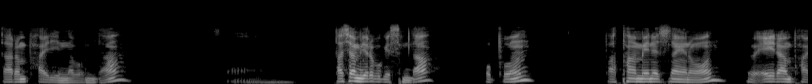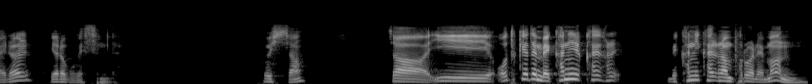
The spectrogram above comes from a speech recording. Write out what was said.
다른 파일이 있나 봅니다. 자, 다시 한번 열어보겠습니다. 오픈 바탕화면에 저장해 놓은 A라는 파일을 열어보겠습니다. 보이시죠? 자, 이 어떻게든 Mechanical, Mechanical이라는 프로그램은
